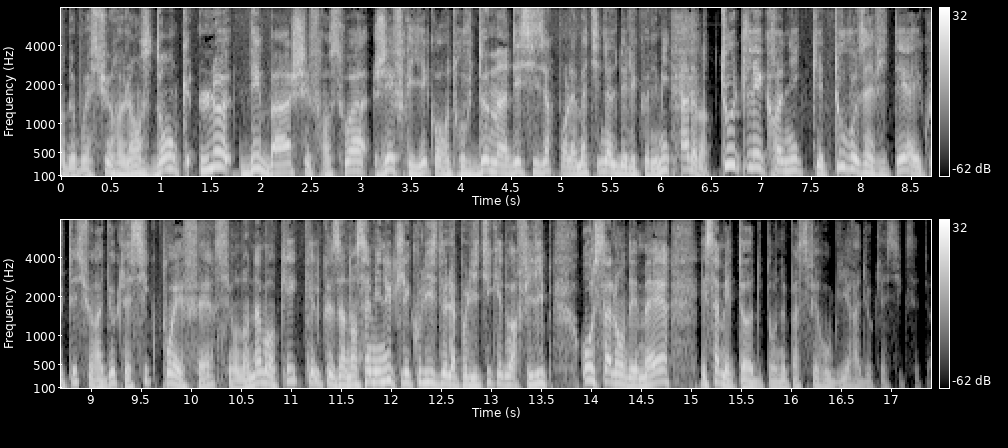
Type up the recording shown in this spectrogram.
Christian de Boissieu relance donc le débat chez François Geffrier qu'on retrouve demain dès 6h pour la matinale de l'économie. À demain. Toutes les chroniques et tous vos invités à écouter sur radioclassique.fr si on en a manqué quelques-uns. Dans 5 minutes, les coulisses de la politique, Édouard Philippe au Salon des maires et sa méthode pour ne pas se faire oublier Radio Classique 7h.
